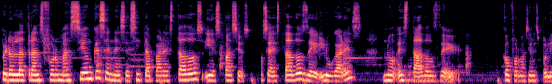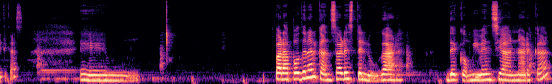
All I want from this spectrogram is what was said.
pero la transformación que se necesita para estados y espacios, o sea, estados de lugares, no estados de conformaciones políticas, em, para poder alcanzar este lugar de convivencia anarca,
